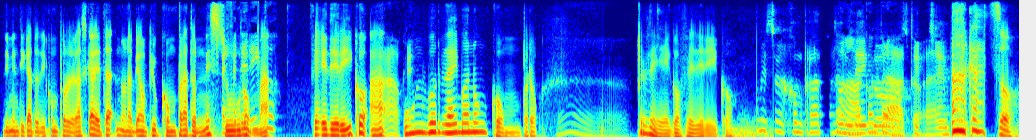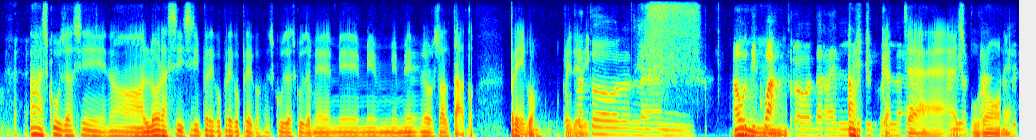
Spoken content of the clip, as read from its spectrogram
dimenticato di comprare la scaletta non abbiamo più comprato nessuno ma Federico ha Ah, ok. un vorrei ma non compro prego Federico Ho che ho comprato No, Lego comprato, eh. Ah, cazzo! Ah, scusa, sì, no, allora sì, sì, prego, prego, prego. Scusa, scusa, mi, mi, mi, mi- me l'ho saltato. Prego, Ho Federico. comprato il ehm, Audi Mm. 4 da Rally, Porca te, anni 80, sburone.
